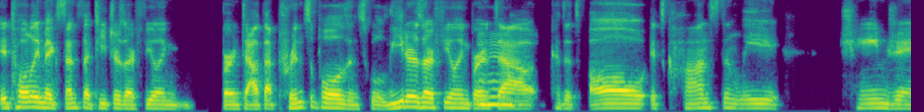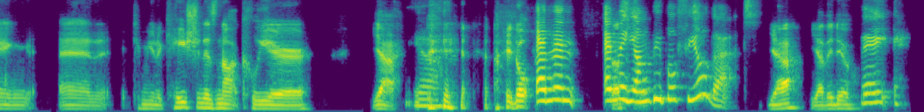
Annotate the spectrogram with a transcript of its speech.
It totally makes sense that teachers are feeling burnt out, that principals and school leaders are feeling burnt mm-hmm. out because it's all it's constantly changing and communication is not clear yeah. Yeah. I don't and then and the young people feel that. Yeah. Yeah they do. They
